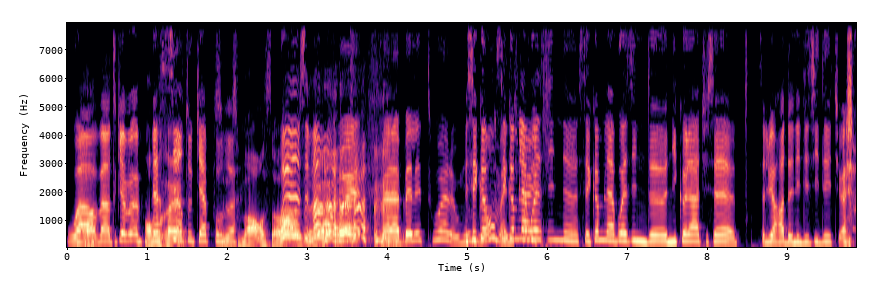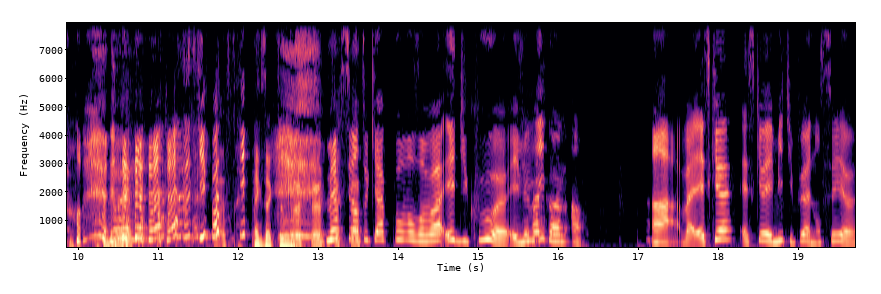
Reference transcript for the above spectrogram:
Waouh, Oh. bah en tout cas, bah, En merci vrai, en tout cas pour. C'est euh, marrant, ça. Ouais, c'est marrant. ouais, mais la Belle Étoile, au Mais c'est comme, Blanc, c'est comme la voisine, euh, c'est comme la voisine de Nicolas, tu sais, ça lui aura donné des idées, tu vois. genre. c'est ce qu'il faut. Exactement. Merci en tout cas pour vos envois. Et du coup, euh, Je Amy, vote quand même un. ah, bah, est-ce que, est-ce que Amy, tu peux annoncer euh,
